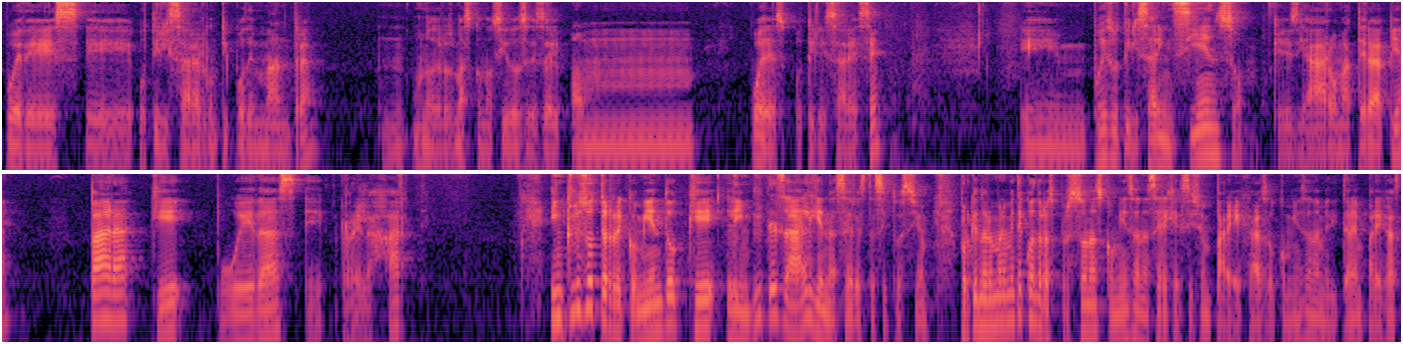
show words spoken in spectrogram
puedes eh, utilizar algún tipo de mantra, mm, uno de los más conocidos es el OM, puedes utilizar ese Em, puedes utilizar incienso, que es ya aromaterapia, para que puedas eh, relajarte. Incluso te recomiendo que le invites a alguien a hacer esta situación, porque normalmente cuando las personas comienzan a hacer ejercicio en parejas o comienzan a meditar en parejas,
